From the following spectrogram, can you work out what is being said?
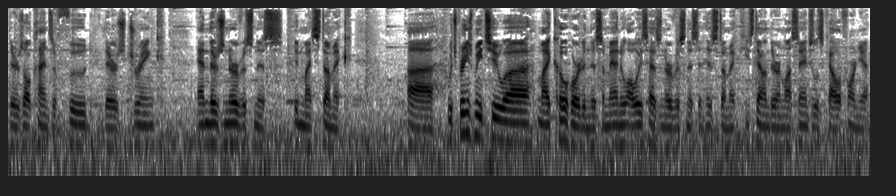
There's all kinds of food. There's drink. And there's nervousness in my stomach. Uh, which brings me to uh, my cohort in this, a man who always has nervousness in his stomach. He's down there in Los Angeles, California.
